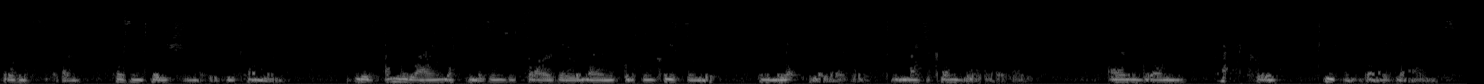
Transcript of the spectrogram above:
for this um, presentation that be coming. With underlying mechanisms, as far as they were is to the molecular level, to the mitochondrial level, and um, treatment guidelines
